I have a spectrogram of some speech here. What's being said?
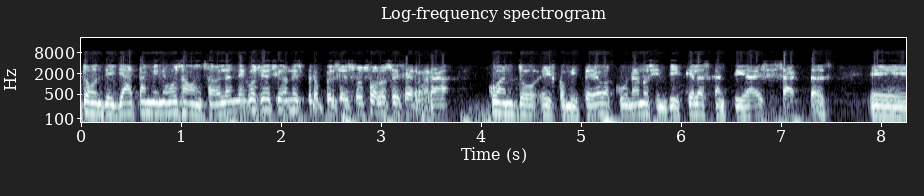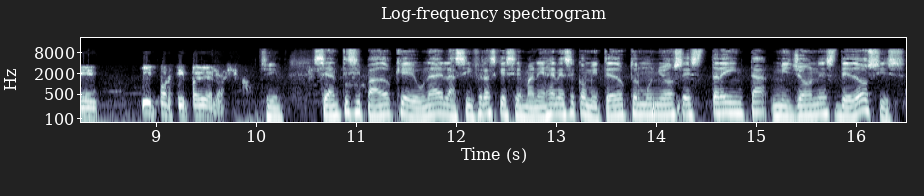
donde ya también hemos avanzado en las negociaciones, pero pues eso solo se cerrará cuando el comité de vacuna nos indique las cantidades exactas eh, y por tipo biológico. Sí, se ha anticipado que una de las cifras que se maneja en ese comité, doctor Muñoz, es 30 millones de dosis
